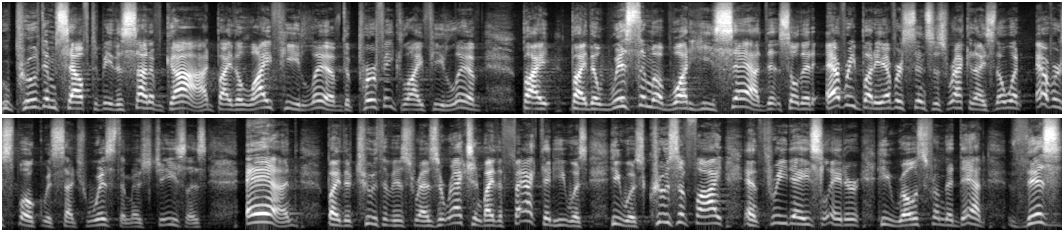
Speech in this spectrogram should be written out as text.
who proved himself to be the Son of God by the life he lived, the perfect life he lived, by, by the wisdom of what he said, that, so that everybody ever since has recognized no one ever spoke with such wisdom as Jesus, and by the truth of his resurrection, by the fact that he was, he was crucified and three days later he rose from the dead. This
